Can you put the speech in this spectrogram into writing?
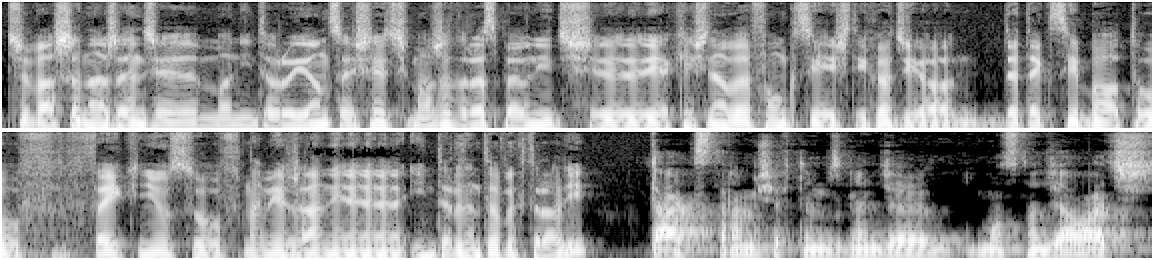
czy wasze narzędzie monitorujące sieć może teraz pełnić y, jakieś nowe funkcje, jeśli chodzi o detekcję botów, fake newsów, namierzanie internetowych troli? Tak, staramy się w tym względzie mocno działać.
